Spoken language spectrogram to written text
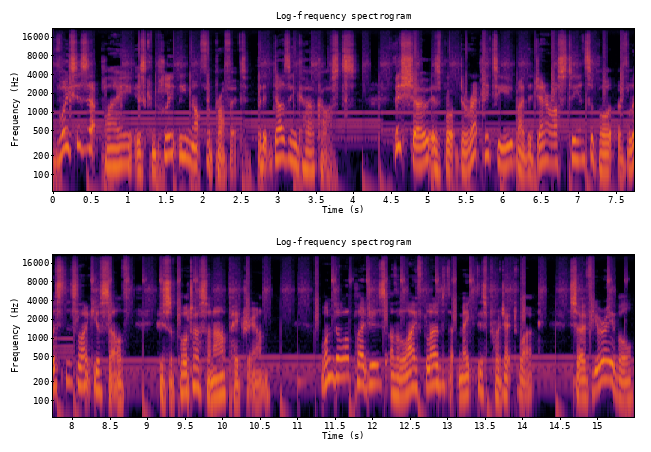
Voices at Play is completely not for profit, but it does incur costs. This show is brought directly to you by the generosity and support of listeners like yourself who support us on our Patreon. $1 pledges are the lifeblood that make this project work. So if you're able,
